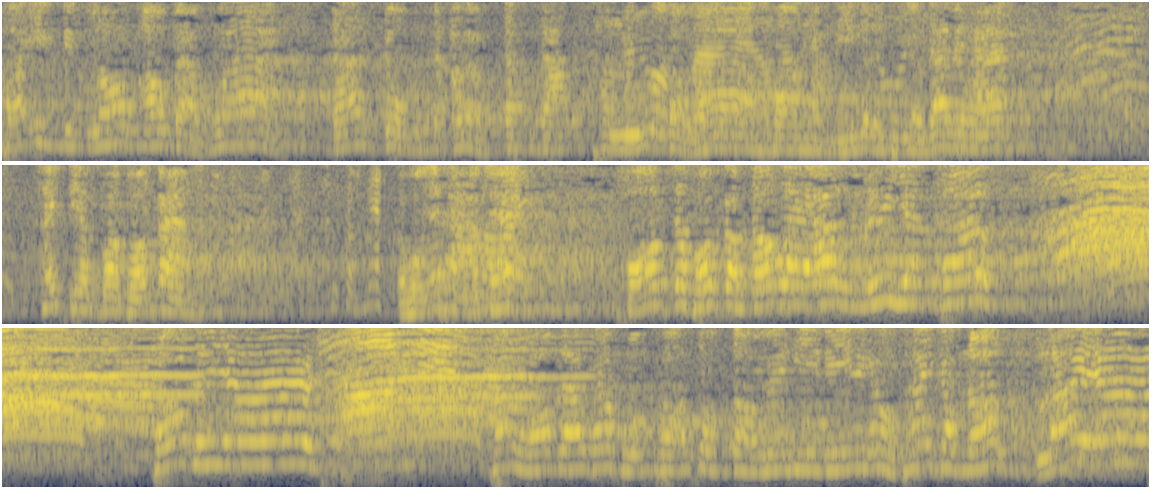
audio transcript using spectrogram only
ขออีกหนึ่งรอบเอาแบบว่านะโด่งเอาแบบดังๆทะลุแบบว่าฮอแห่งนี้กันเลยทีเดียวได้ไหมฮะ ให้เตรียมความพร้อมกันแต่ผมจะถามนะฮะพร้อมจะพบกับน้องไลอ้อนหรือยังครับพร้อมหรือยังพร้อมแล้วถ้าพร้อมแล้วครับผมขอส่งต่อเวทีนี้นะครับผมให้กับน้องไลอ้อ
